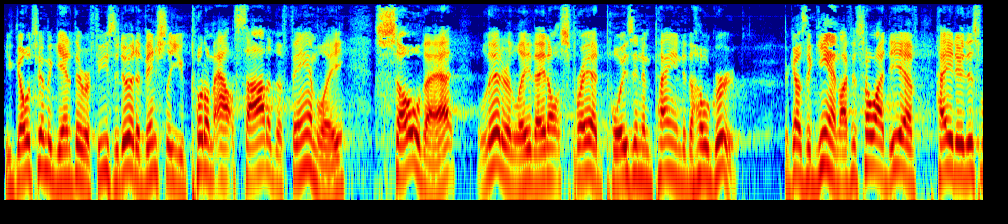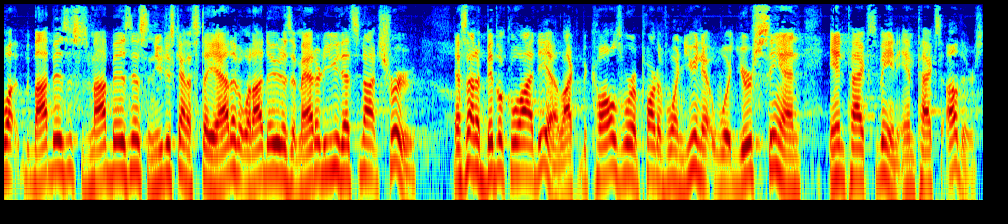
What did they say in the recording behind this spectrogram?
you go to them again. If they refuse to do it, eventually you put them outside of the family so that literally they don't spread poison and pain to the whole group. Because again, like this whole idea of, hey dude, this what my business is my business and you just kind of stay out of it. What I do doesn't matter to you. That's not true. That's not a biblical idea. Like because we're a part of one unit, what your sin impacts me and impacts others.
